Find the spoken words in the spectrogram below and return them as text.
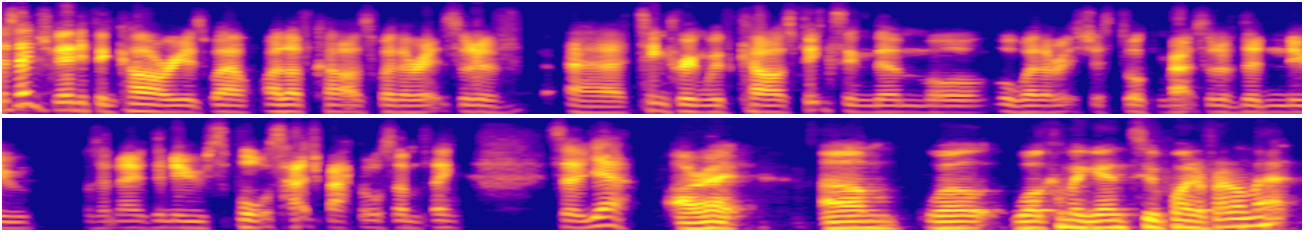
essentially anything car as well. I love cars, whether it's sort of uh, tinkering with cars, fixing them, or or whether it's just talking about sort of the new I don't know, the new sports hatchback or something. So yeah. All right. Um, well, welcome again to Point of Rental, Matt,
